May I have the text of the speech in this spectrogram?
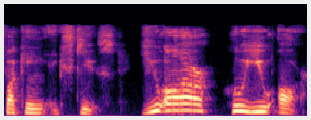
fucking excuse. You are who you are.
